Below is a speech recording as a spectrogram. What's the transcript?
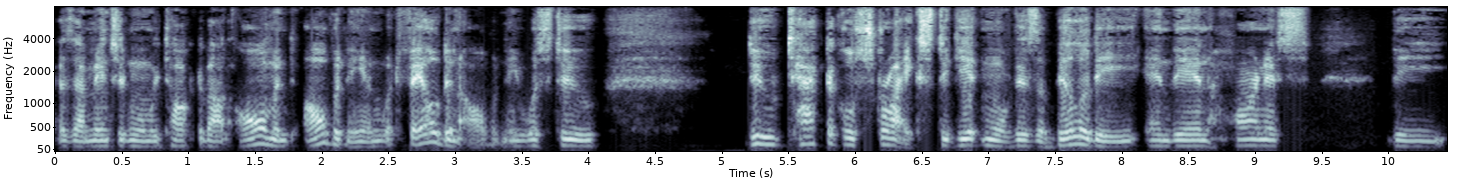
as I mentioned when we talked about Albany and what failed in Albany, was to do tactical strikes to get more visibility and then harness the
